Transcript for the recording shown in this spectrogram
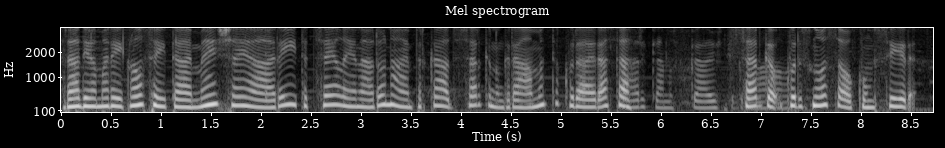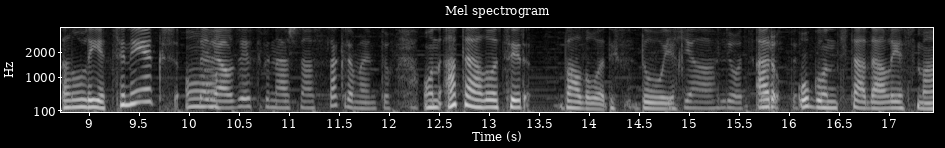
Radio arī klausītāji, mēs šajā rīta cēlienā runājam par kādu sarkanu grāmatu, kurā ir skaistu sarka, kuras nosaukums ir liecinieks, un, Ceļā uz iestiprināšanās sakramentu. un attēlots ir valodis dūja. Jā, ļoti Ar skaisti. uguns tādā liesmā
